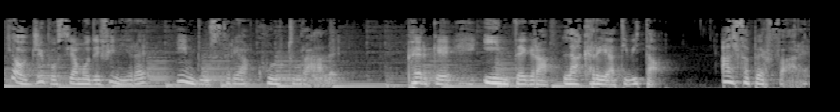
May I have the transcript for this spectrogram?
che oggi possiamo definire industria culturale perché integra la creatività al saper fare.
